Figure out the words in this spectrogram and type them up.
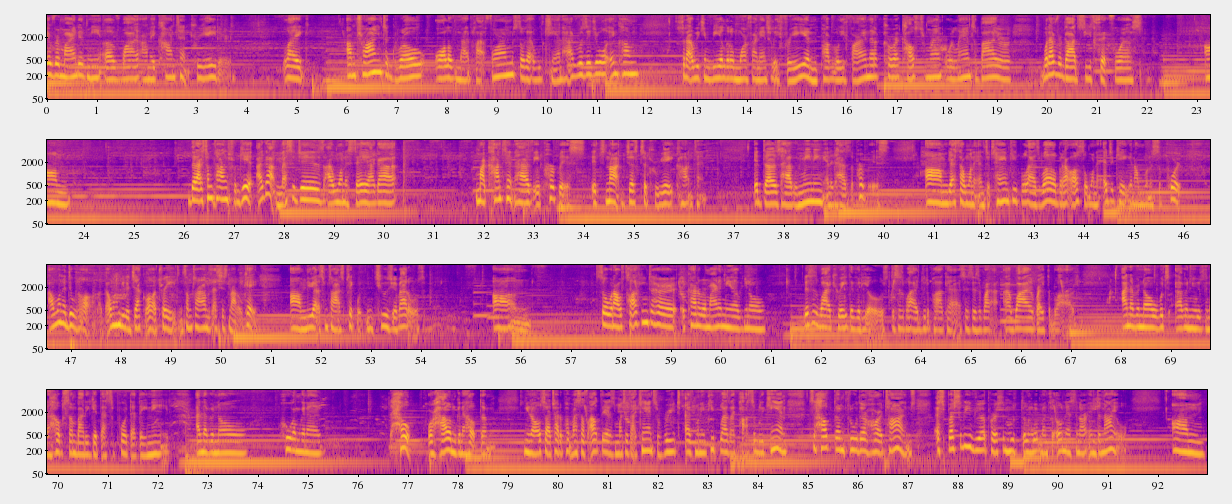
it reminded me of why I'm a content creator. Like, I'm trying to grow all of my platforms so that we can have residual income, so that we can be a little more financially free and probably find that correct house to rent or land to buy or whatever God sees fit for us. Um, that I sometimes forget. I got messages I want to say. I got my content has a purpose. It's not just to create content. It does have a meaning and it has a purpose. Um, yes, I want to entertain people as well, but I also want to educate and I want to support. I want to do it all. Like I want to be the jack of all trades, and sometimes that's just not okay. Um, you got to sometimes pick what and choose your battles. Um, so when I was talking to her, it kind of reminded me of, you know, this is why I create the videos. This is why I do the podcast. This is why I, why I write the blog. I never know which avenue is going to help somebody get that support that they need. I never know who I'm going to help or how I'm going to help them. You know, so I try to put myself out there as much as I can to reach as many people as I possibly can to help them through their hard times, especially if you're a person who's dealing with mental illness and are in denial. Um,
